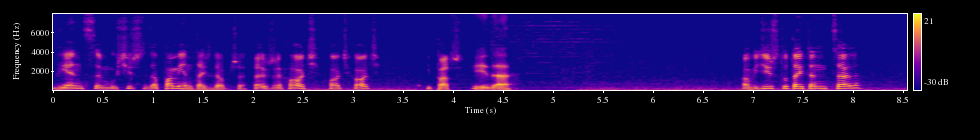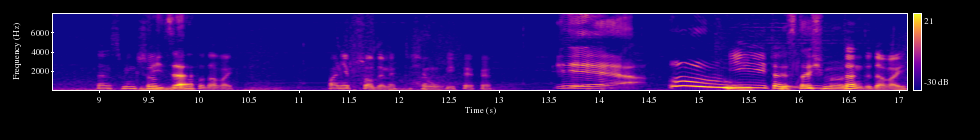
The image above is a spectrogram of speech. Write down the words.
więc musisz zapamiętać dobrze. Także chodź, chodź, chodź i patrz. idę. A widzisz tutaj ten cel? Ten swing shot? Widzę. No to dawaj. Panie przodem, jak to się mówi, hehe. Yeah! Uuu. I te, Jesteśmy. i tędy dawaj.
